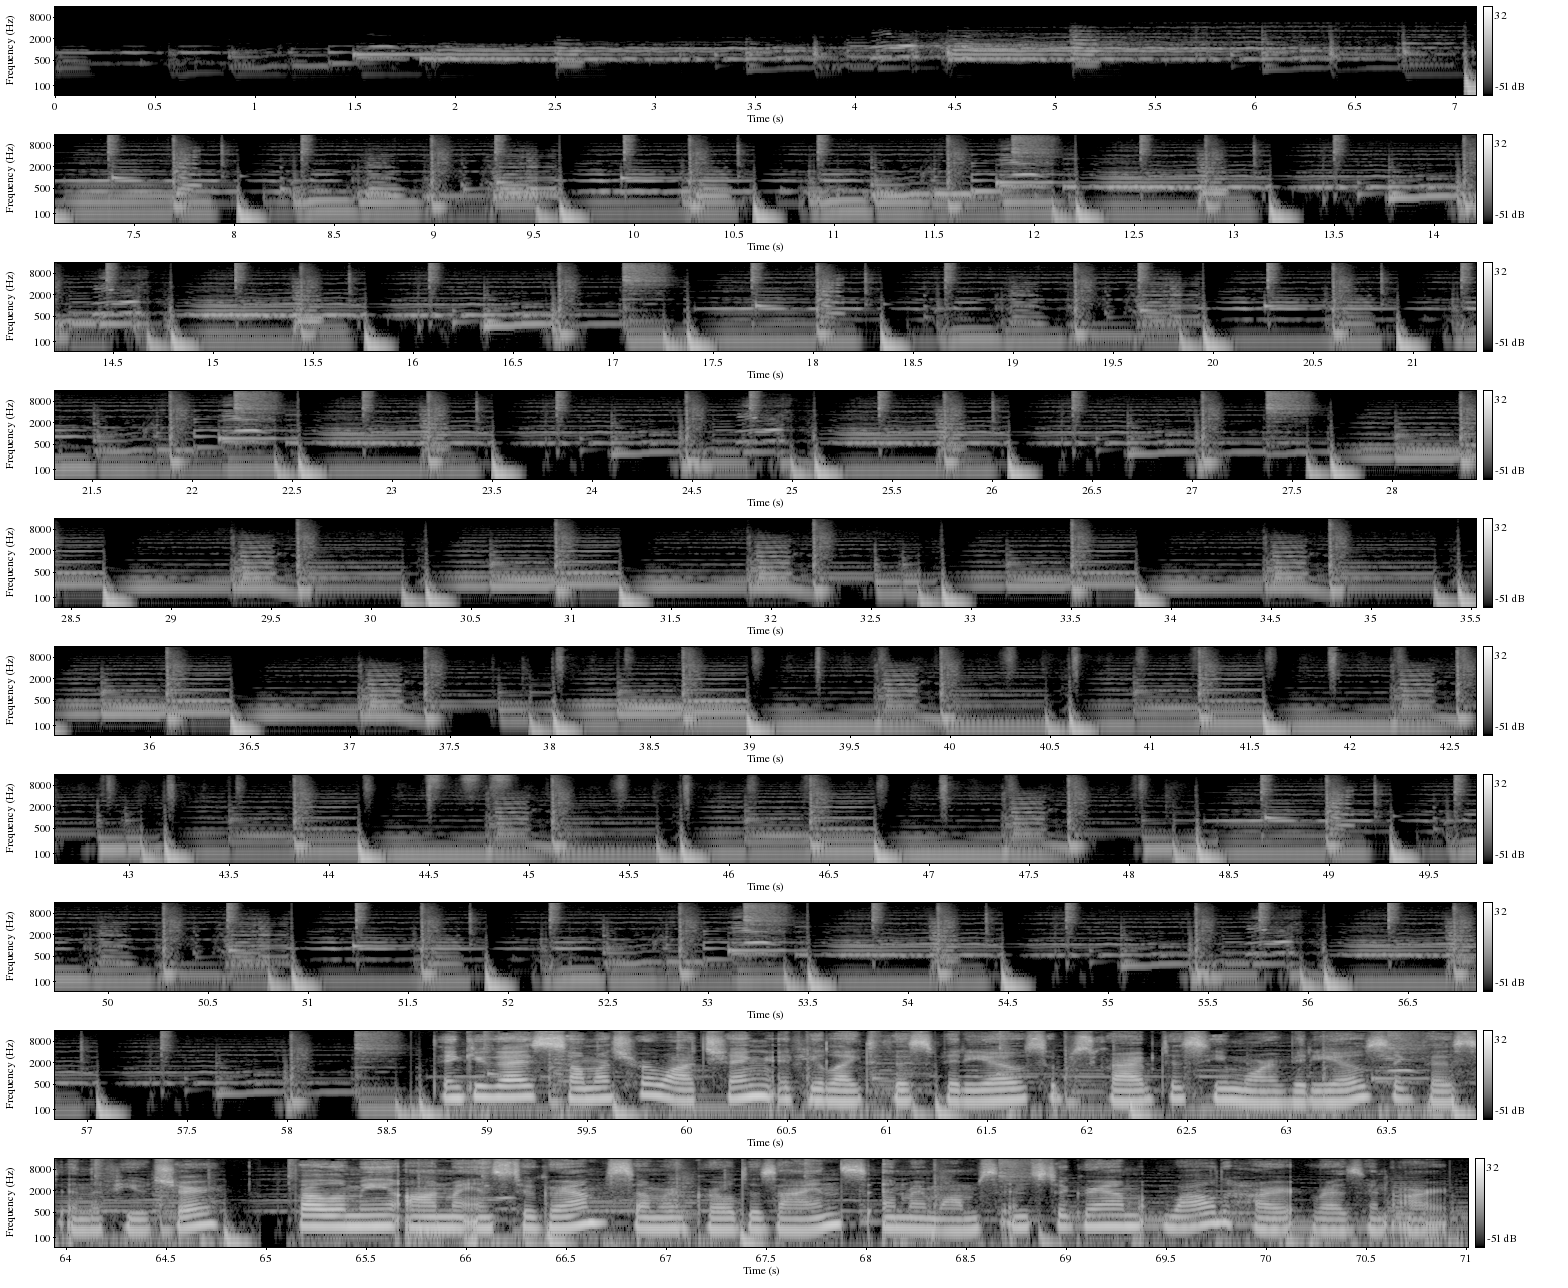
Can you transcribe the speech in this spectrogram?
Thank you guys so much for watching. If you liked this video, subscribe to see more videos like this in the future. Follow me on my Instagram, Summer Girl Designs, and my mom's Instagram, Wild Heart Resin Art.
